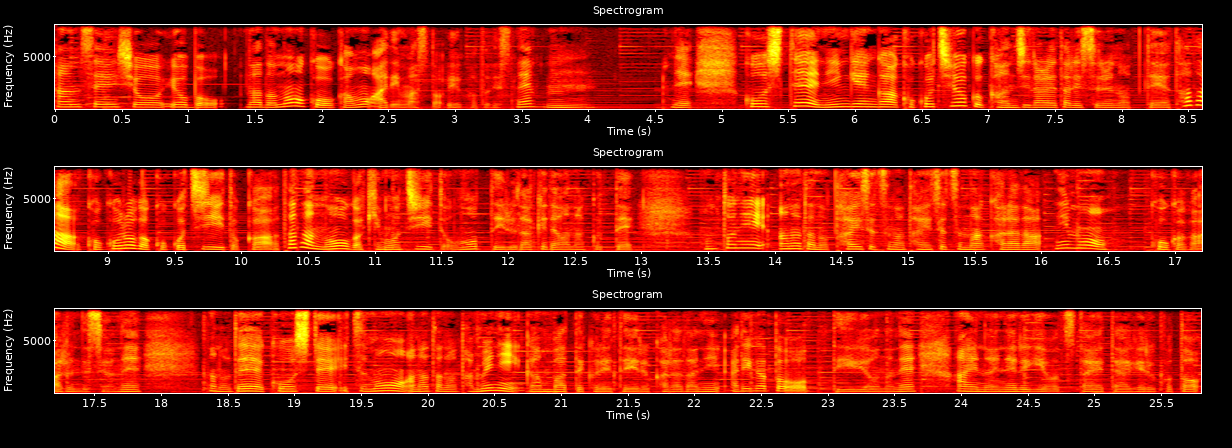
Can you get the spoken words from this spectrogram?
感染症予防などの効果もありますということですね。うん。でこうして人間が心地よく感じられたりするのってただ心が心地いいとかただ脳が気持ちいいと思っているだけではなくて本当にあなたの大切な大切な体にも効果があるんですよね。なのでこうしていつもあなたのために頑張ってくれている体にありがとうっていうようなね愛のエネルギーを伝えてあげること。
